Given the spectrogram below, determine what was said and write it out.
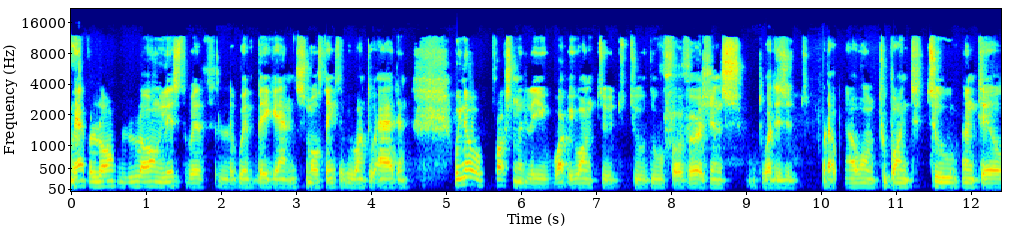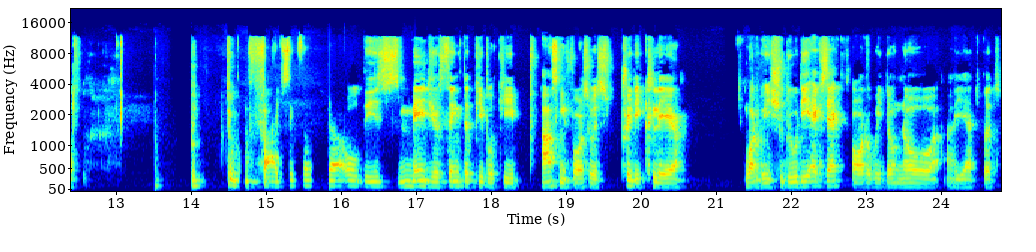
we have a long, long list with with big and small things that we want to add, and we know approximately what we want to to do for versions. What is it? What are now on 2.2 until 2.5, 6? There are all these major things that people keep asking for, so it's pretty clear what we should do. The exact order we don't know uh, yet, but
